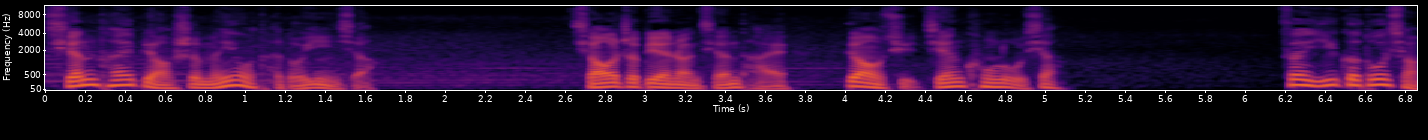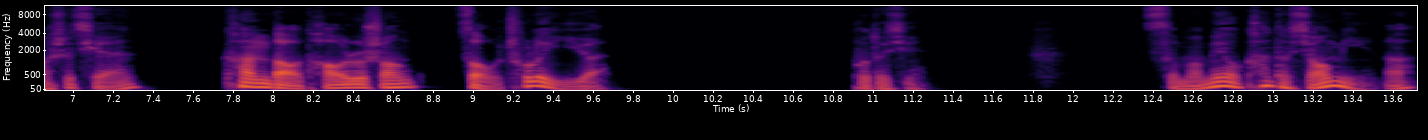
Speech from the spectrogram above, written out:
前台表示没有太多印象。乔治便让前台。调取监控录像，在一个多小时前，看到陶如霜走出了医院。不对劲，怎么没有看到小米呢？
